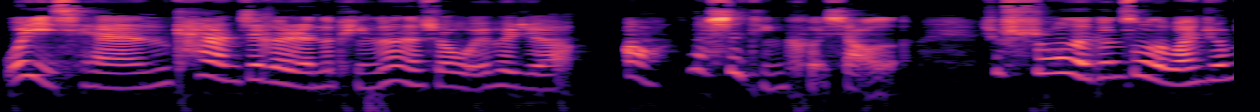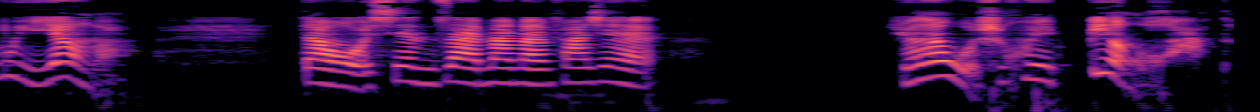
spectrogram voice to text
我以前看这个人的评论的时候，我也会觉得，哦，那是挺可笑的。就说的跟做的完全不一样啊！但我现在慢慢发现，原来我是会变化的。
